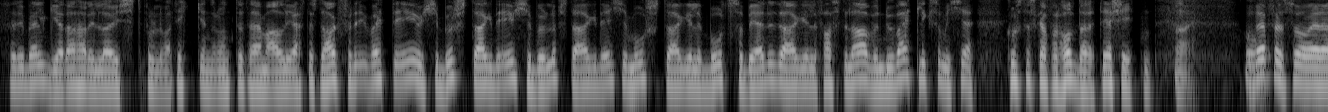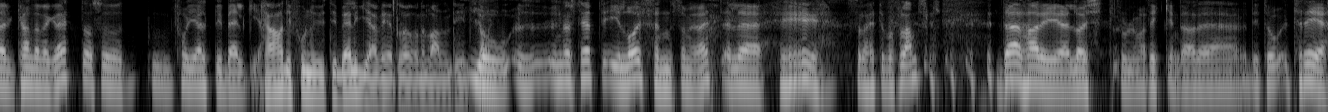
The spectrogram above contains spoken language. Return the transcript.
For i Belgia der har de løst problematikken rundt dette her med alle hjertes dag. For det, vet, det er jo ikke bursdag, det er jo ikke bryllupsdag, det er ikke morsdag eller bots- og bededag eller fastelavn. Du veit liksom ikke hvordan du skal forholde deg til skiten. Nei. Og Derfor så er det, kan det være greit å få hjelp i Belgia. Hva har de funnet ut i Belgia vedrørende valentinsdag? Jo, universitetet i Leuven, som vi vet, eller Hrr, som det heter på flamsk, der har de løst problematikken. Der eh, de to, tre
